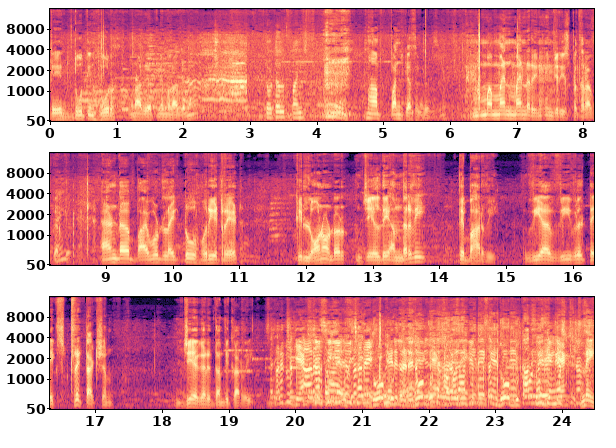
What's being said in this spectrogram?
ਤੇ ਦੋ ਤਿੰਨ ਹੋਰ ਉਹਨਾਂ ਦੇ ਆਪਣੇ ਮੁਲਾਜ਼ਮ ਹੈ ਟੋਟਲ 5 ਹਾਂ ਪੰਜ ਕਹਿ ਸਕਦੇ ਹੋ ਤੁਸੀਂ ਮਾਈਨਰ ਇੰਜਰੀਜ਼ ਪਥਰਾਵ ਕਰਕੇ and I would like to reiterate ਕਿ ਲੋਨ ਆਰਡਰ ਜੇਲ੍ਹ ਦੇ ਅੰਦਰ ਵੀ ਤੇ ਬਾਹਰ ਵੀ we are we will take strict action ਜੇ ਅਗਰ ਇਦਾਂ ਦੀ ਕਰ ਰਹੀ ਨਹੀਂ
